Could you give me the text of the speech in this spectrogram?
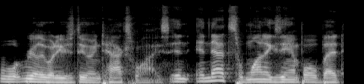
really what he was doing tax wise. And, and that's one example, but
